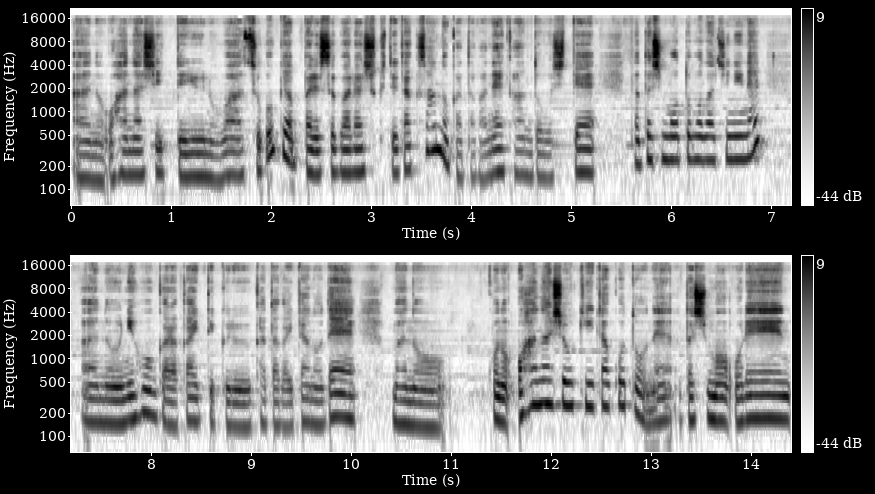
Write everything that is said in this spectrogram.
あのお話っていうのはすごくやっぱり素晴らしくてたくさんの方がね感動して私もお友達にねあの日本から帰ってくる方がいたので、まあ、あのこのお話を聞いたことをね私もお礼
